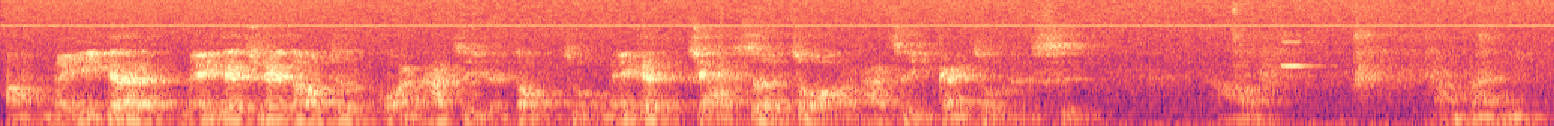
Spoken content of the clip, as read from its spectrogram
好，每一个每一个 channel 就管他自己的动作，每一个角色做好他自己该做的事，好，麻烦你。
